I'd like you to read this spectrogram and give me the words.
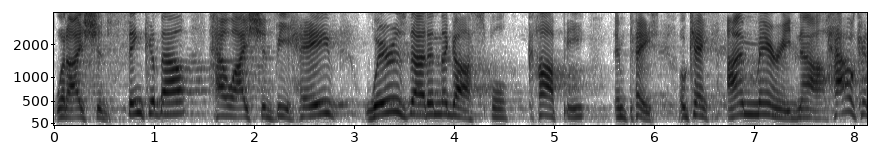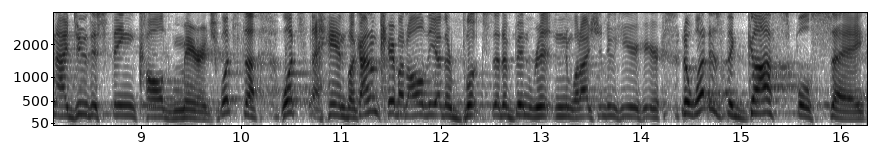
what I should think about, how I should behave, where is that in the gospel? Copy and paste. Okay, I'm married now. How can I do this thing called marriage? What's the what's the handbook? I don't care about all the other books that have been written, what I should do here here. No, what does the gospel say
